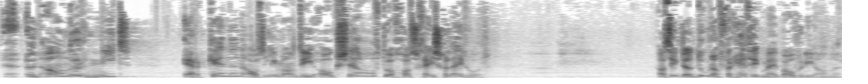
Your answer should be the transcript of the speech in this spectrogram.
Eh, een ander niet erkennen als iemand die ook zelf door Gods geest geleid wordt. Als ik dat doe, dan verhef ik mij boven die ander.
